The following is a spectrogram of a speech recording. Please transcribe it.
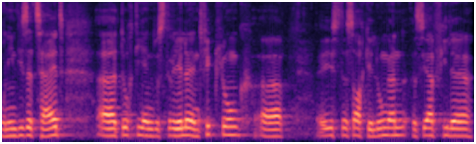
und in dieser Zeit durch die industrielle Entwicklung ist es auch gelungen, sehr viele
